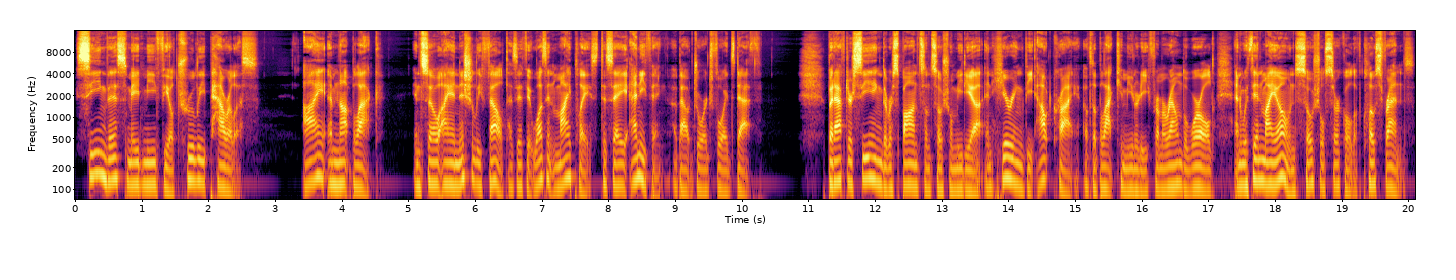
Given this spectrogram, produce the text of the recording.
Seeing this made me feel truly powerless. I am not black and so I initially felt as if it wasn't my place to say anything about George Floyd's death. But after seeing the response on social media and hearing the outcry of the black community from around the world and within my own social circle of close friends,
